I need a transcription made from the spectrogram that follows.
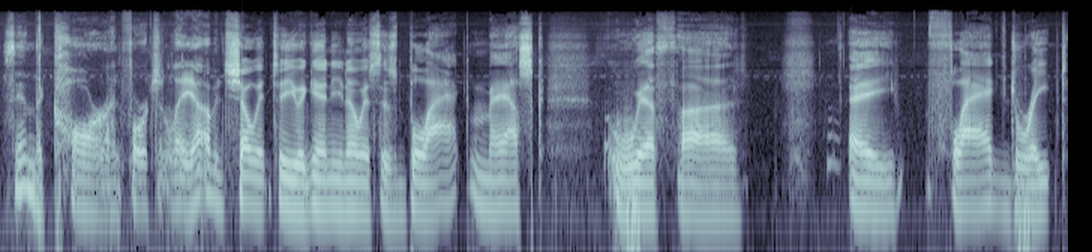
It's in the car, unfortunately. I would show it to you again. You know, it's this black mask with uh, a flag draped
